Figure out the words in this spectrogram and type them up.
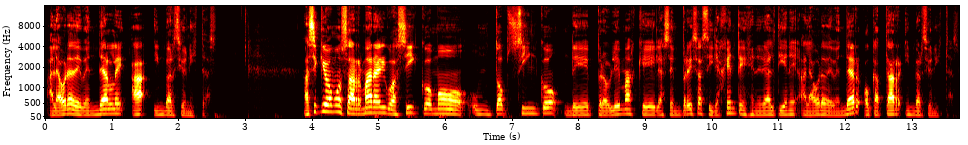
a la hora de venderle a inversionistas. Así que vamos a armar algo así como un top 5 de problemas que las empresas y la gente en general tiene a la hora de vender o captar inversionistas.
